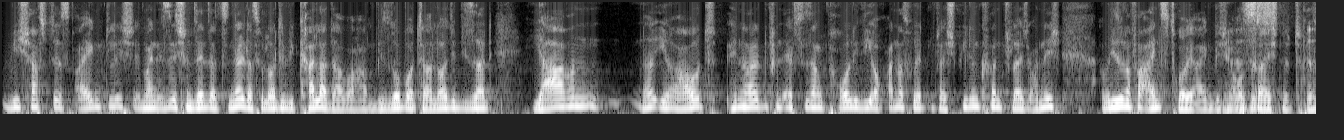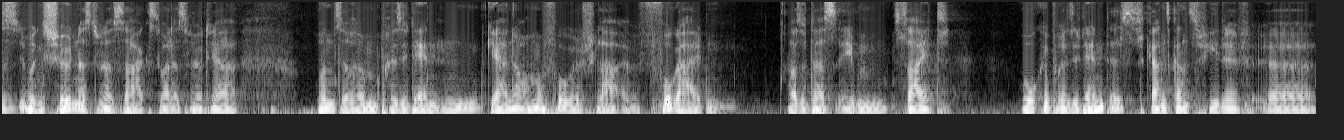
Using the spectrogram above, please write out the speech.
wie schaffst du es eigentlich? Ich meine, es ist schon sensationell, dass wir Leute wie Kalla da haben, wie Sobota, Leute, die seit Jahren ne, ihre Haut hinhalten für den FC St. Pauli, die auch anderswo hätten vielleicht spielen können, vielleicht auch nicht, aber die so eine Vereinstreue eigentlich Ja, das auszeichnet. Ist, das ist übrigens schön, dass du das sagst, weil das wird ja unserem Präsidenten gerne auch immer vorgehalten. Also dass eben seit Oke Präsident ist, ganz, ganz viele äh,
